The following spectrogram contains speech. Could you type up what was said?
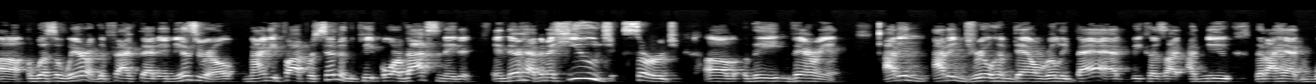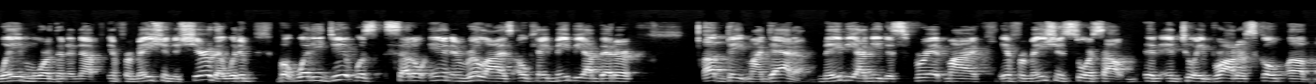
uh, was aware of the fact that in Israel, 95% of the people are vaccinated, and they're having a huge surge of the variant. I didn't I didn't drill him down really bad because I, I knew that I had way more than enough information to share that with him. But what he did was settle in and realize, okay, maybe I better update my data. Maybe I need to spread my information source out in, into a broader scope of,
